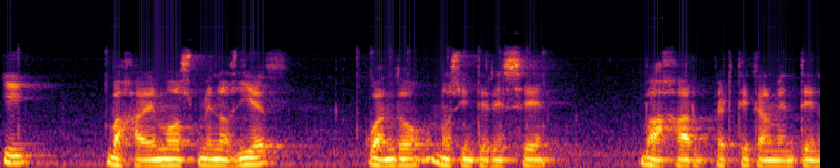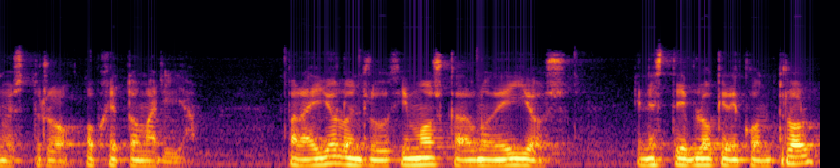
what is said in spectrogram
y bajaremos menos 10 cuando nos interese bajar verticalmente nuestro objeto amarilla. Para ello lo introducimos cada uno de ellos en este bloque de control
